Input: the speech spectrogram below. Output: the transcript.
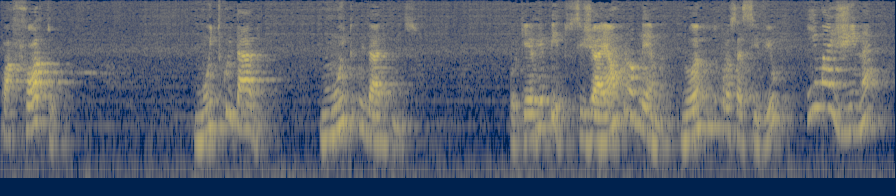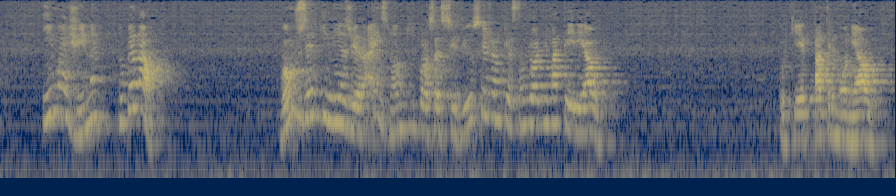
com a foto. Muito cuidado. Muito cuidado com isso. Porque eu repito, se já é um problema no âmbito do processo civil, imagina, imagina no penal. Vamos dizer que em linhas gerais, no âmbito do processo civil, seja uma questão de ordem material, porque é patrimonial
